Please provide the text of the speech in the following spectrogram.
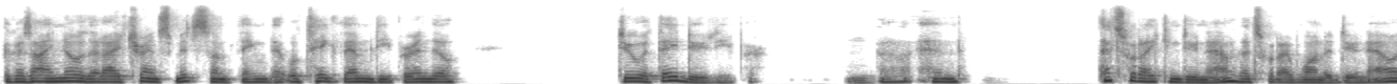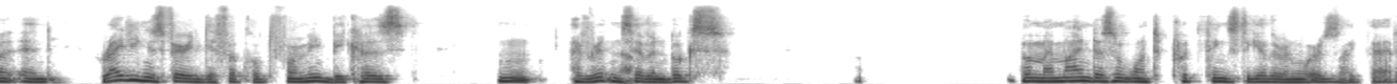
because I know that I transmit something that will take them deeper and they'll do what they do deeper. Mm. Uh, and that's what I can do now. That's what I want to do now. And mm. writing is very difficult for me because mm, I've written seven books, but my mind doesn't want to put things together in words like that.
